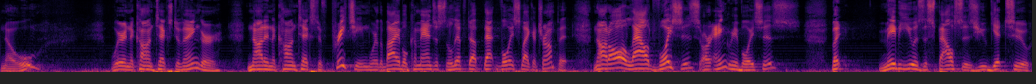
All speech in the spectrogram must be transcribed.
No. We're in the context of anger not in the context of preaching, where the Bible commands us to lift up that voice like a trumpet. Not all loud voices are angry voices, but maybe you, as the spouses, you get to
